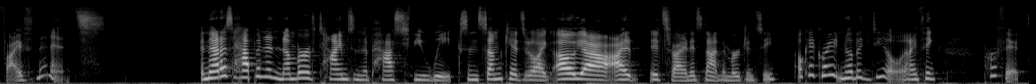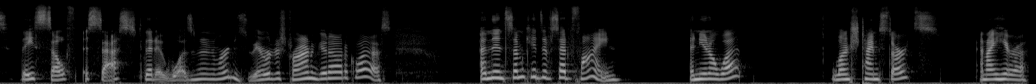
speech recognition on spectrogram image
five minutes. And that has happened a number of times in the past few weeks. And some kids are like, "Oh yeah, I it's fine. It's not an emergency." Okay, great. No big deal. And I think perfect. They self-assessed that it wasn't an emergency. They were just trying to get out of class. And then some kids have said, "Fine." And you know what? Lunchtime starts, and I hear a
